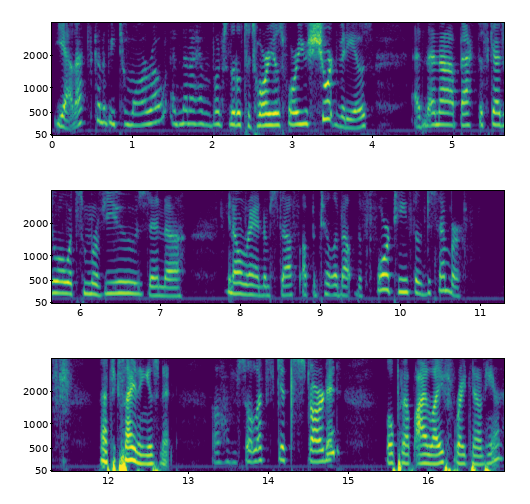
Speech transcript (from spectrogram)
yeah, that's gonna be tomorrow. And then I have a bunch of little tutorials for you, short videos, and then uh, back to schedule with some reviews and uh, you know random stuff up until about the 14th of December. That's exciting, isn't it? Um, so let's get started. Open up iLife right down here.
